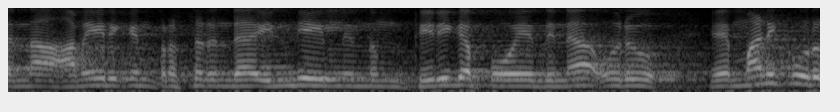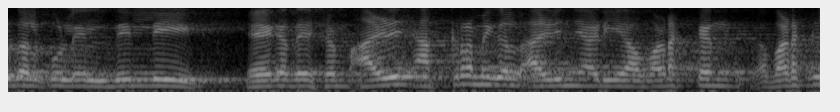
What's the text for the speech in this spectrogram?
എന്ന അമേരിക്കൻ പ്രസിഡന്റ് ഇന്ത്യയിൽ നിന്നും തിരികെ പോയതിന് ഒരു മണിക്കൂറുകൾക്കുള്ളിൽ ദില്ലി ഏകദേശം അഴി അക്രമികൾ അഴിഞ്ഞാടിയ വടക്കൻ വടക്ക്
